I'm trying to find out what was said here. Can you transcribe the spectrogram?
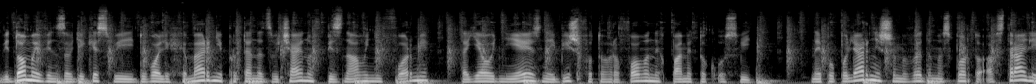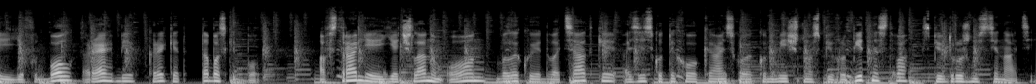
Відомий він завдяки своїй доволі химерній, проте надзвичайно впізнаваній формі та є однією з найбільш фотографованих пам'яток у світі. Найпопулярнішими видами спорту Австралії є футбол, регбі, крикет та баскетбол. Австралія є членом ООН, Великої Двадцятки, Азійсько-Тихоокеанського економічного співробітництва, співдружності націй.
